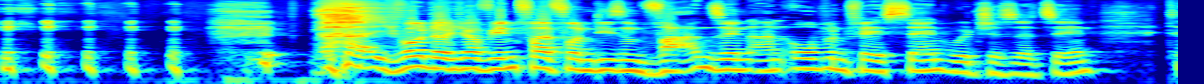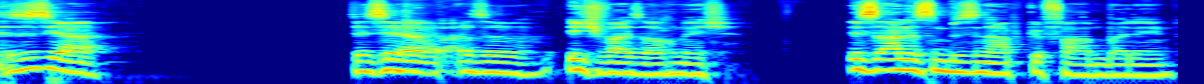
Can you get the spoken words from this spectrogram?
ich wollte euch auf jeden Fall von diesem Wahnsinn an Open Face Sandwiches erzählen. Das ist ja. Das ist ja, also, ich weiß auch nicht. Ist alles ein bisschen abgefahren bei denen.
